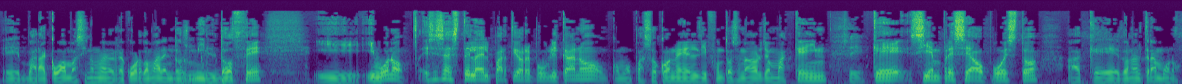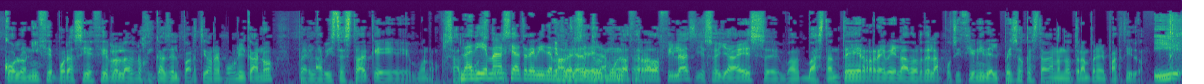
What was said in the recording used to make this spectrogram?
eh, Barack Obama, si no me recuerdo mal, en 2012. Y, y bueno, es esa estela del Partido Republicano, como pasó con el difunto senador John McCain, Sí. que siempre se ha opuesto a que Donald Trump, bueno, colonice, por así decirlo, las lógicas del Partido Republicano, pero a la vista está que, bueno, Nadie este- más se ha atrevido a moverse de Todo la el mundo foto. ha cerrado filas y eso ya es eh, ba- bastante revelador de la posición y del peso que está ganando Trump en el partido. Y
